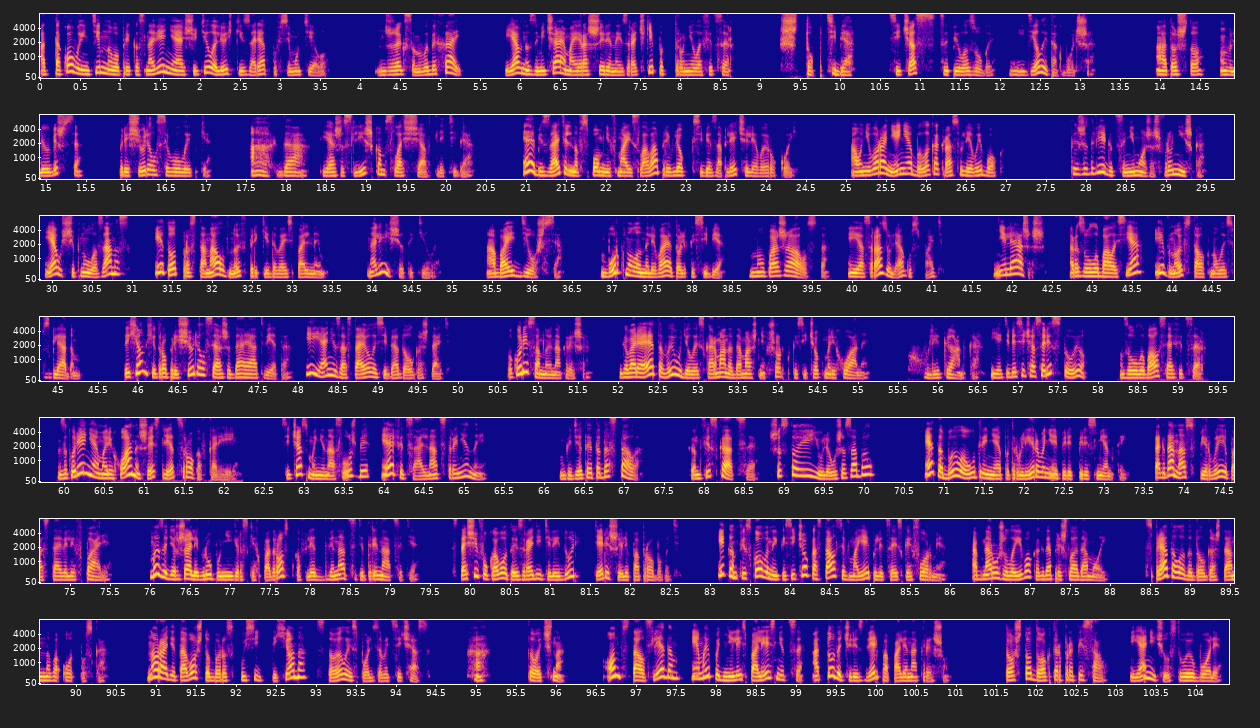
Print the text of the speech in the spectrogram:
От такого интимного прикосновения ощутила легкий заряд по всему телу. Джексон, выдыхай. Явно замечая мои расширенные зрачки, подтрунил офицер. Чтоб тебя. Сейчас сцепила зубы. Не делай так больше. А то что, влюбишься? Прищурился в улыбке. Ах, да, я же слишком слащав для тебя. И обязательно, вспомнив мои слова, привлек к себе за плечи левой рукой. А у него ранение было как раз в левый бок. Ты же двигаться не можешь, врунишка. Я ущипнула за нос, и тот простонал, вновь прикидываясь больным. Налей еще текилы. Обойдешься, буркнула, наливая только себе. Ну, пожалуйста. И я сразу лягу спать. Не ляжешь, разулыбалась я и вновь столкнулась взглядом. Тэхён хитро прищурился, ожидая ответа, и я не заставила себя долго ждать. «Покури со мной на крыше». Говоря это, выудила из кармана домашних шорт косячок марихуаны. «Хулиганка, я тебя сейчас арестую», — заулыбался офицер. «За курение марихуаны 6 лет срока в Корее. Сейчас мы не на службе и официально отстранены». «Где ты это достала?» «Конфискация. 6 июля уже забыл?» Это было утреннее патрулирование перед пересменкой. Тогда нас впервые поставили в паре. Мы задержали группу нигерских подростков лет 12-13. Стащив у кого-то из родителей дурь, те решили попробовать. И конфискованный косячок остался в моей полицейской форме. Обнаружила его, когда пришла домой. Спрятала до долгожданного отпуска. Но ради того, чтобы раскусить Тихёна, стоило использовать сейчас. Ха, точно. Он встал следом, и мы поднялись по лестнице, оттуда через дверь попали на крышу. То, что доктор прописал. Я не чувствую боли.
